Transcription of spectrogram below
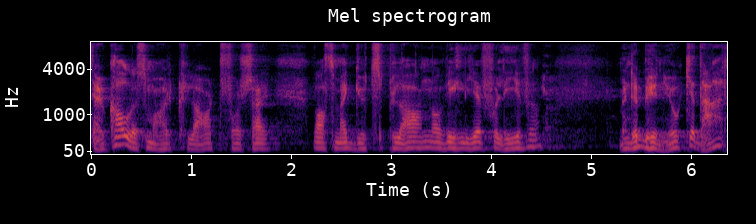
Det er jo ikke alle som har klart for seg hva som er Guds plan og vilje for livet. Men det begynner jo ikke der.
